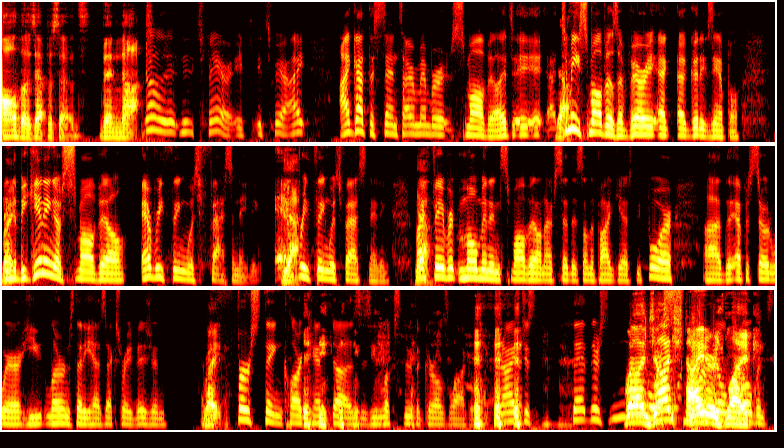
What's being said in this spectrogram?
all those episodes than not. No, it's fair. It's it's fair. I I got the sense. I remember Smallville. It's it, it- Yeah. to me Smallville is a very a, a good example. In the beginning of Smallville, everything was fascinating. Yeah. Everything was fascinating. My Yeah. favorite moment in Smallville, and I've said this on the podcast before, uh, the episode where he learns that he has X-ray vision. And Right. The first thing Clark Kent does is he looks through the girls' locker room, and I just that there's no Well, and more John Schneider's Smallville like- moments.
